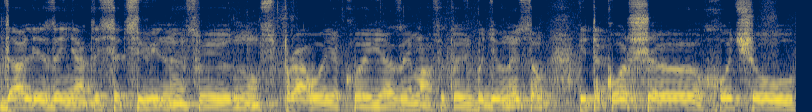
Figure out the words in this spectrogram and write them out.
Далі зайнятися цивільною своєю ну, справою, якою я займався, тобто будівництвом. І також е, хочу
